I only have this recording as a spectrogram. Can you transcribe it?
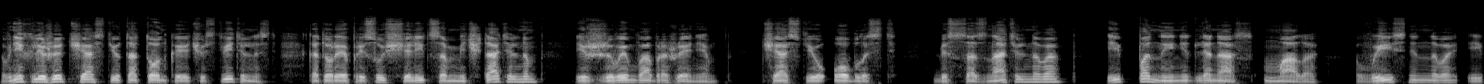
в них лежит частью та тонкая чувствительность, которая присуща лицам мечтательным и с живым воображением, частью область бессознательного и поныне для нас мало выясненного и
